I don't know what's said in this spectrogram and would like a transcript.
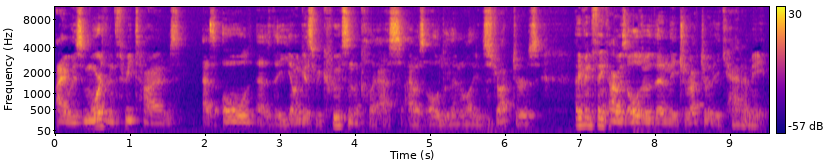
I was more than three times as old as the youngest recruits in the class. I was older than all the instructors. I even think I was older than the director of the academy.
